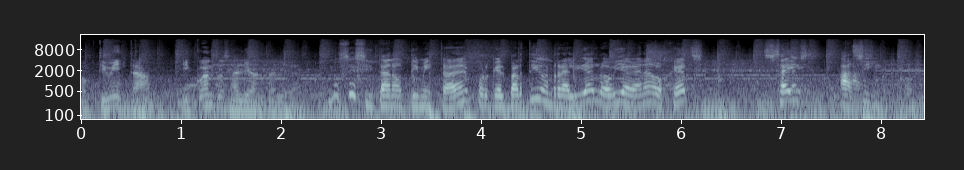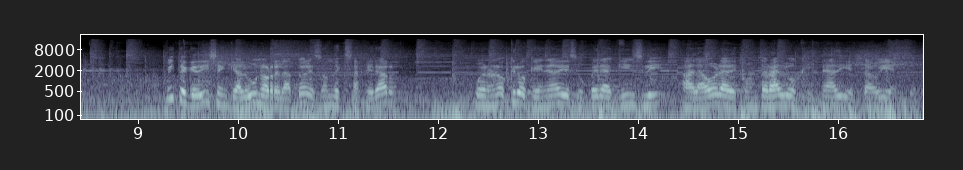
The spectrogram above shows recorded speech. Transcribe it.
Optimista. ¿Y cuánto salió en realidad? No sé si tan optimista, ¿eh? porque el partido en realidad lo había ganado Hertz 6 a 5. ¿Viste que dicen que algunos relatores son de exagerar? Bueno, no creo que nadie supere a Kingsley a la hora de contar algo que nadie está viendo.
